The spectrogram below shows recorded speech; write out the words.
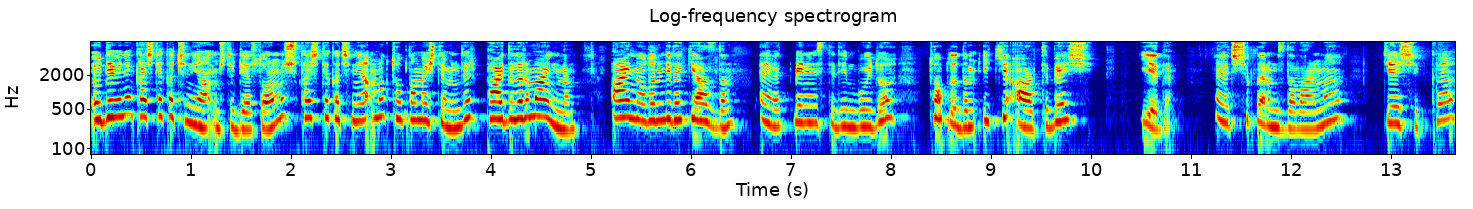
ödevinin kaçta kaçını yapmıştır diye sormuş. Kaçta kaçını yapmak toplama işlemidir. Paydalarım aynı mı? Aynı olanı direkt yazdım. Evet benim istediğim buydu. Topladım 2 artı 5 7. Evet şıklarımız da var mı? C şıkkı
